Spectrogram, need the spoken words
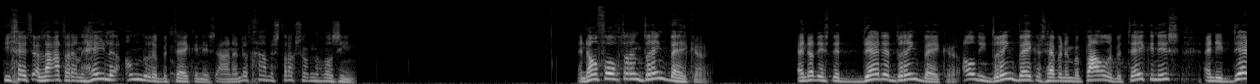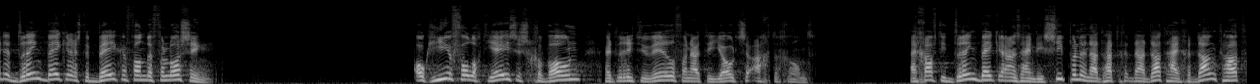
die geeft er later een hele andere betekenis aan en dat gaan we straks ook nog wel zien. En dan volgt er een drinkbeker. En dat is de derde drinkbeker. Al die drinkbekers hebben een bepaalde betekenis. En die derde drinkbeker is de beker van de verlossing. Ook hier volgt Jezus gewoon het ritueel vanuit de Joodse achtergrond. Hij gaf die drinkbeker aan zijn discipelen nadat, nadat hij gedankt had.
